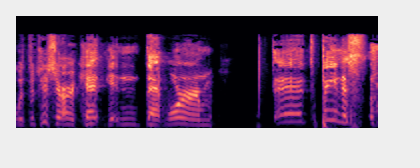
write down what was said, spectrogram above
with Patricia Arquette getting that worm, eh, it's a penis.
